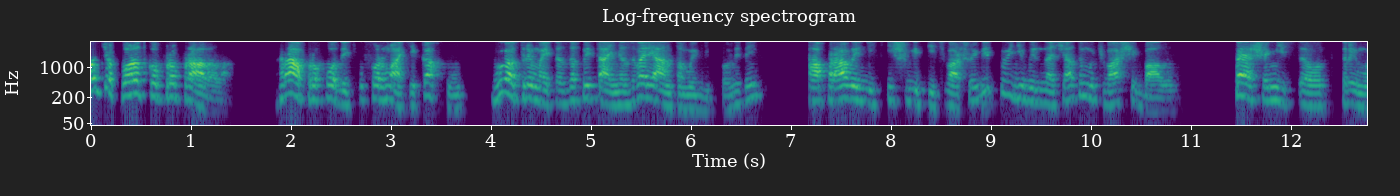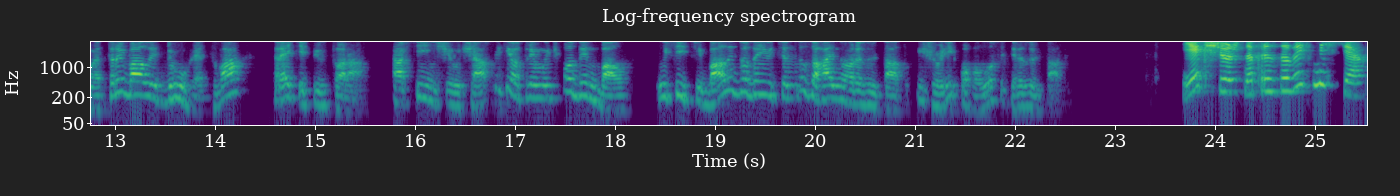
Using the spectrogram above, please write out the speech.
Отже, коротко про правила. Гра проходить у форматі Kahoot. Ви отримаєте запитання з варіантами відповідей, а правильність і швидкість вашої відповіді визначатимуть ваші бали. Перше місце отримує 3 бали, друге 2, третє 1,5. А всі інші учасники отримують 1 бал. Усі ці бали додаються до загального результату, і журі оголосить результат. Якщо ж на призових місцях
